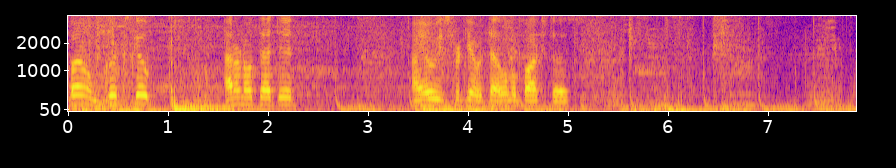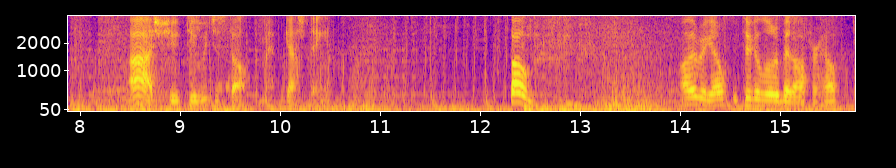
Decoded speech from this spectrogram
Boom, quick scope. I don't know what that did. I always forget what that little box does. Ah, shoot, dude, we just fell off the map. Gosh dang it. Boom! Oh, there we go. We took a little bit off her health.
